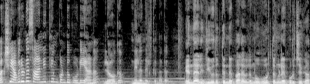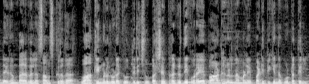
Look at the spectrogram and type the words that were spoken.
പക്ഷെ അവരുടെ സാന്നിധ്യം കൊണ്ടുകൂടിയാണ് ലോകം നിലനിൽക്കുന്നത്. എന്തായാലും ജീവിതത്തിന്റെ പല പല മുഹൂർത്തങ്ങളെ കുറിച്ചൊക്കെ അദ്ദേഹം പല പല സംസ്കൃത വാക്യങ്ങളിലൂടെയൊക്കെ ഉദ്ധരിച്ചു. പക്ഷെ പ്രകൃതി കുറെ പാഠങ്ങൾ നമ്മളെ പഠിപ്പിക്കുന്ന കൂട്ടത്തിൽ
